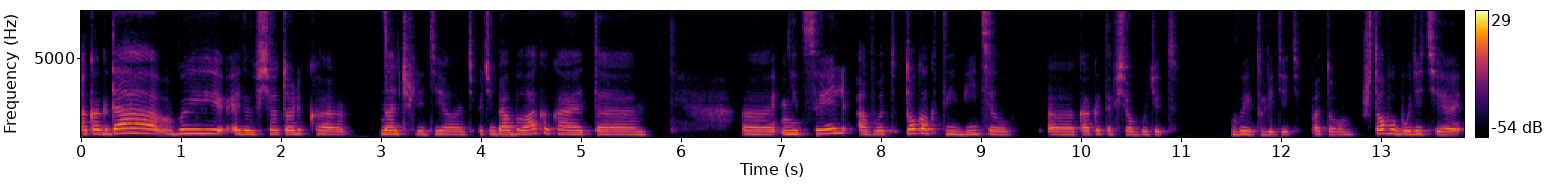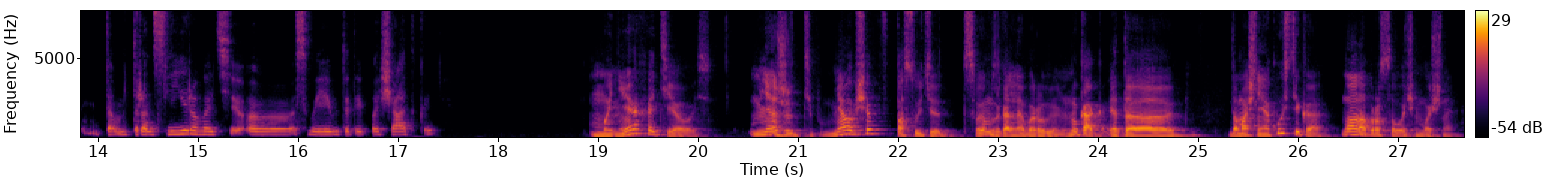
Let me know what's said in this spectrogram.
А когда вы это все только начали делать, у тебя была какая-то э, не цель, а вот то, как ты видел, э, как это все будет выглядеть потом? Что вы будете там транслировать э, своей вот этой площадкой? Мне хотелось. У меня же, типа, у меня вообще, по сути, свое музыкальное оборудование. Ну как, это домашняя акустика, но она просто очень мощная.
